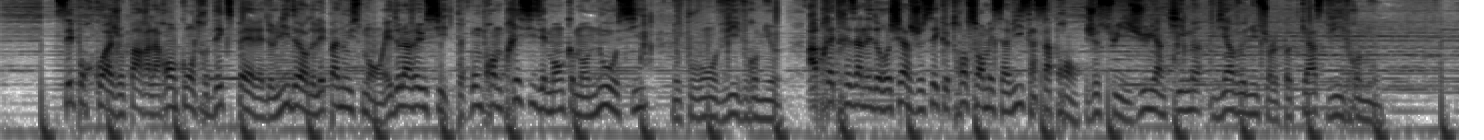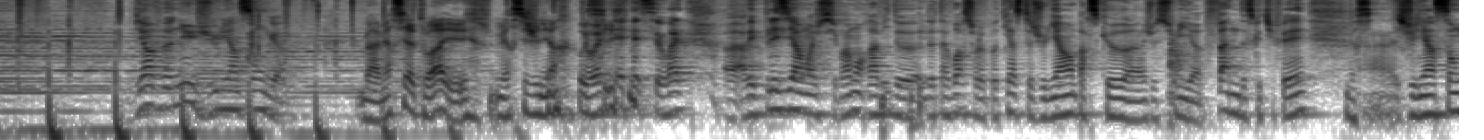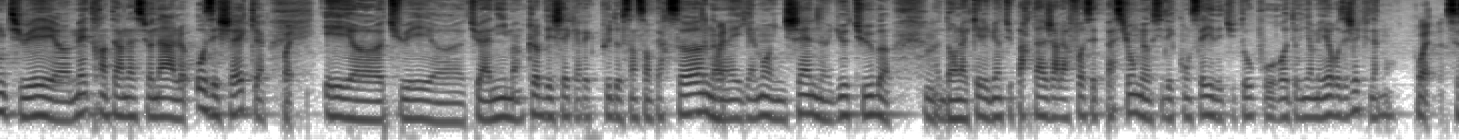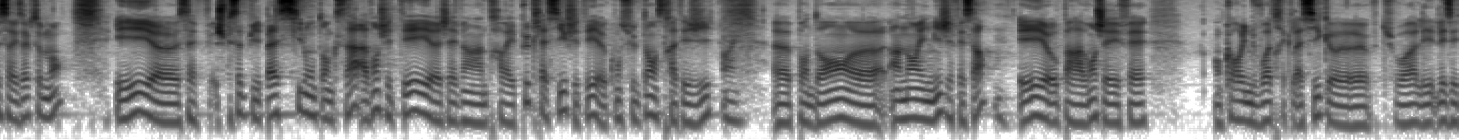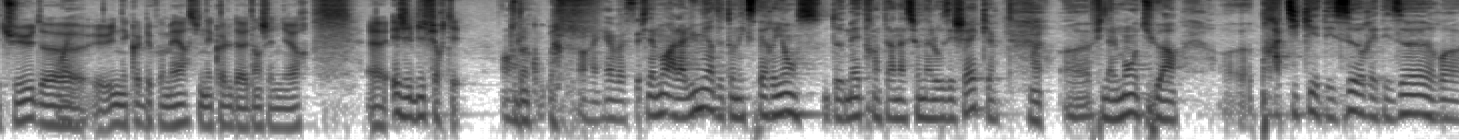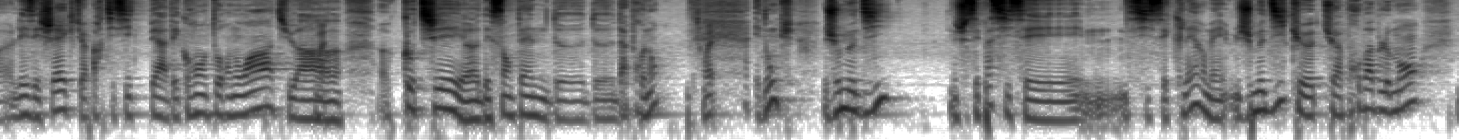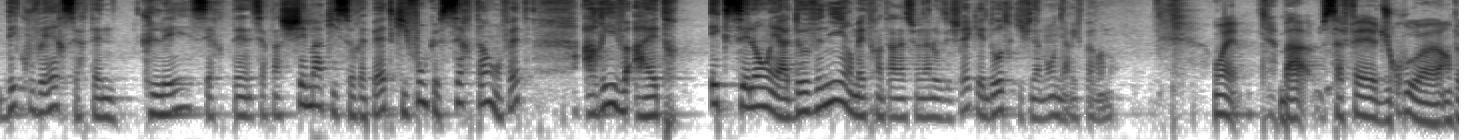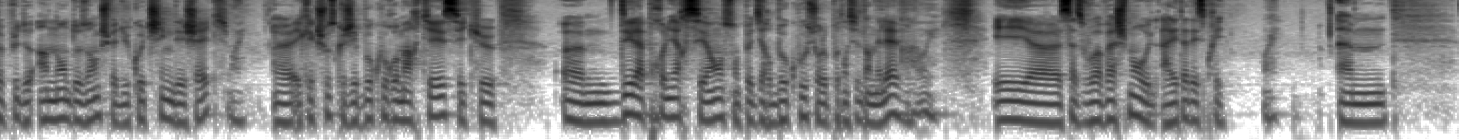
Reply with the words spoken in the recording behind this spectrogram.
C'est pourquoi je pars à la rencontre d'experts et de leaders de l'épanouissement et de la réussite pour comprendre précisément comment nous aussi, nous pouvons vivre mieux. Après 13 années de recherche, je sais que transformer sa vie, ça s'apprend. Je suis Julien Kim, bienvenue sur le podcast Vivre mieux. Bienvenue Julien Song. Bah, merci à toi et merci Julien aussi. c'est vrai, euh, avec plaisir. Moi, je suis vraiment ravi de, t'avoir sur le podcast, Julien, parce que euh, je suis euh, fan de ce que tu fais. Merci. Julien Song, tu es maître international aux échecs. Ouais. Et euh, tu, es, euh, tu animes un club d'échecs avec plus de 500 personnes, et également une chaîne YouTube mm. dans laquelle eh bien, tu partages à la fois cette passion, mais aussi des conseils et des tutos pour devenir meilleur aux échecs finalement. Ouais, c'est ça exactement. Et euh, ça je fais ça depuis pas si longtemps que ça. Avant, j'étais, j'avais un travail plus classique. J'étais consultant en stratégie pendant un an et demi. J'ai fait ça. Mm. Et auparavant, j'avais fait encore une voie très classique, tu vois, les, études, une école de commerce, une école d'ingénieur. Euh, et j'ai bifurqué. Tout d'un coup. Ah bah, finalement, à la lumière de ton expérience de maître international aux échecs, euh, finalement, tu as euh, pratiqué des heures et des heures les échecs, tu as participé à des grands tournois, tu as coaché des centaines d'apprenants. De, Et donc, je me dis, je ne sais pas si c'est si clair, mais je me dis que tu as probablement découvert certaines clés, certains, certains schémas qui se répètent, qui font que certains, en fait, arrivent à être excellents et à devenir maître international aux échecs, et d'autres qui finalement n'y arrivent pas vraiment. Ouais, bah ça fait du coup euh, un peu plus de un an, deux ans que je fais du coaching d'échecs. Euh, et quelque chose que j'ai beaucoup remarqué, c'est que euh, dès la première séance, on peut dire beaucoup sur le potentiel d'un élève. Ah, oui. Et ça se voit vachement à l'état d'esprit. Ouais.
